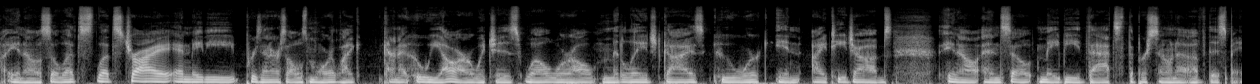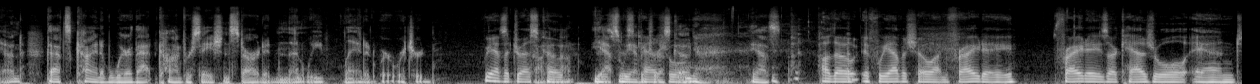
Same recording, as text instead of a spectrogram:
Uh, you know, so let's let's try and maybe present ourselves more like kind of who we are, which is well, we're all middle-aged guys who work in IT jobs, you know, and so maybe that's the persona of this band. That's kind of where that conversation started and then we landed where Richard We have a dress code. about. Yes, we have Business a dress code. Yes. Although, if we have a show on Friday, Fridays are casual and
